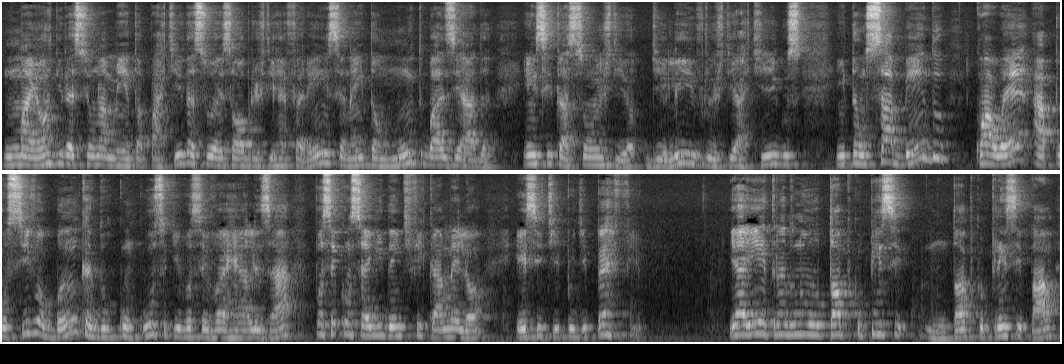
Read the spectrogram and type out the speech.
um maior direcionamento a partir das suas obras de referência, né? então muito baseada em citações de, de livros, de artigos. Então, sabendo qual é a possível banca do concurso que você vai realizar, você consegue identificar melhor esse tipo de perfil. E aí, entrando no tópico, no tópico principal,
